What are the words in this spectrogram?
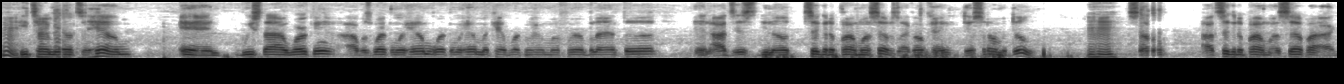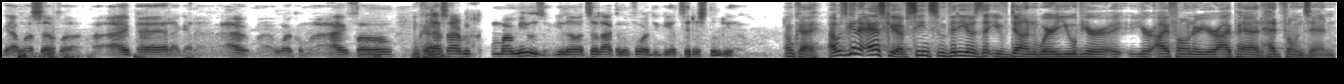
Hmm. he turned me on to him, and we started working. I was working with him, working with him. I kept working with him, my friend Blind Thug, and I just you know took it upon myself. It's like, okay, that's what I'm gonna do. Mm-hmm. So I took it upon myself. I, I got myself a, a iPad. I got a I, I work on my iPhone, Okay. and that's how I record my music. You know, until I can afford to get to the studio. Okay. I was going to ask you. I've seen some videos that you've done where you have your your iPhone or your iPad headphones in,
